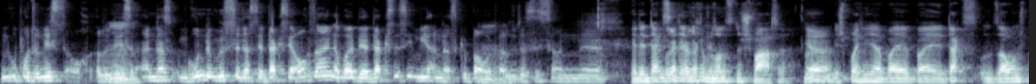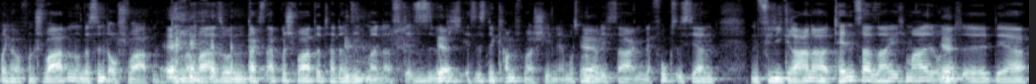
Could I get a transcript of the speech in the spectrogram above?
ein Opportunist auch. Also der mhm. ist anders, im Grunde müsste das der Dachs ja auch sein, aber der Dachs ist irgendwie anders gebaut. Mhm. Also das ist ein. Äh, ja, der DAX hat ja nicht umsonst eine Schwarte. Ne? Ja. Wir sprechen ja bei, bei DAX und Sauen sprechen wir von Schwarten und das sind auch Schwarten. Wenn man mal also einen DAX abgeschwartet hat, dann sieht man das. Das ist wirklich, ja. es ist eine Kampfmaschine, muss man ja. wirklich sagen. Der Fuchs ist ja ein, ein filigraner Tänzer, sage ich mal, und äh, der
